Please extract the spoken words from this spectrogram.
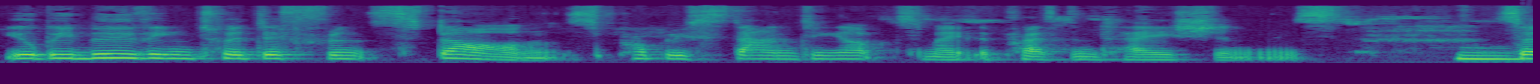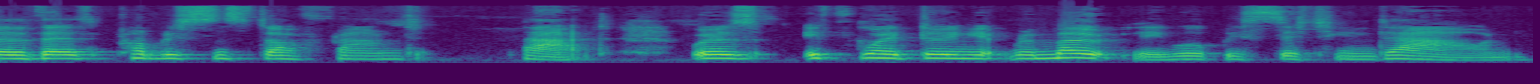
you'll be moving to a different stance, probably standing up to make the presentations. Mm. So there's probably some stuff around that. Whereas if we're doing it remotely, we'll be sitting down.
